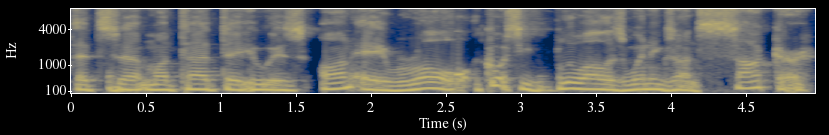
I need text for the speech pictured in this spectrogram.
that's uh, Montante, who is on a roll. Of course, he blew all his winnings on soccer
